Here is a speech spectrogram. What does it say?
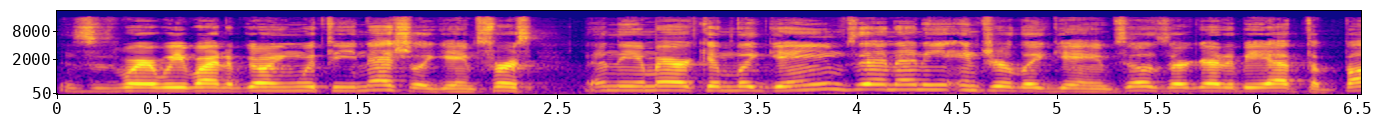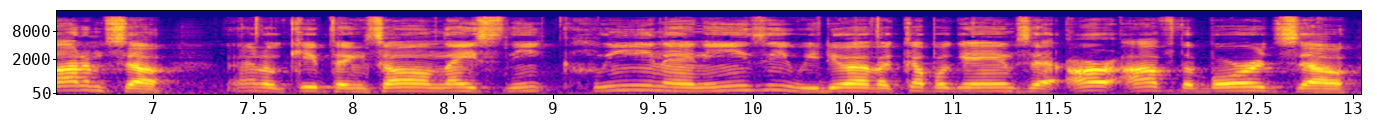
This is where we wind up going with the National League games first, then the American League games, and any interleague games. Those are going to be at the bottom, so that'll keep things all nice, neat, clean, and easy. We do have a couple games that are off the board, so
